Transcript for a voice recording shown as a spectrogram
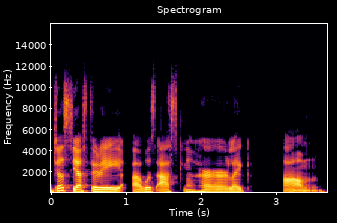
just yesterday, I was asking her like, um,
